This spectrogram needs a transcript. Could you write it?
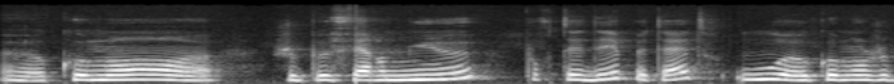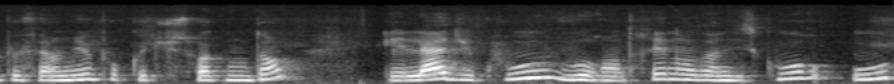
euh, comment euh, je peux faire mieux pour t'aider peut-être? Ou comment je peux faire mieux pour que tu sois content? Et là, du coup, vous rentrez dans un discours où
